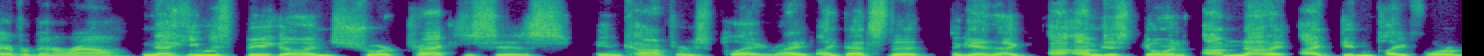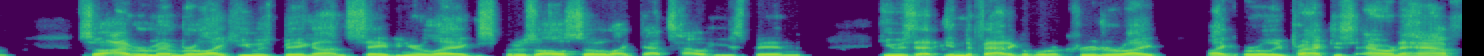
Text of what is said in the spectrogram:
ever been around. Now he was big on short practices in conference play, right? Like that's the again. I, I'm just going. I'm not. I didn't play for him, so I remember like he was big on saving your legs, but it was also like that's how he's been. He was that indefatigable recruiter, right? Like early practice, hour and a half,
